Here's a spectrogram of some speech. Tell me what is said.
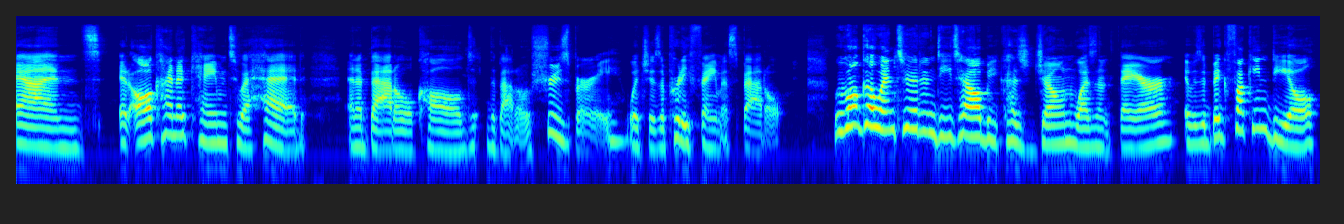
And it all kind of came to a head in a battle called the Battle of Shrewsbury, which is a pretty famous battle. We won't go into it in detail because Joan wasn't there. It was a big fucking deal.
